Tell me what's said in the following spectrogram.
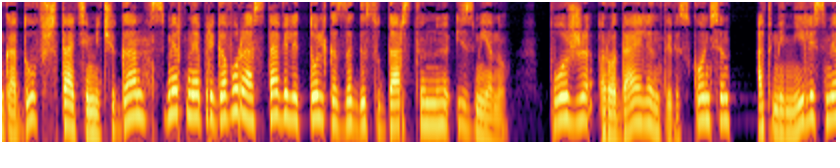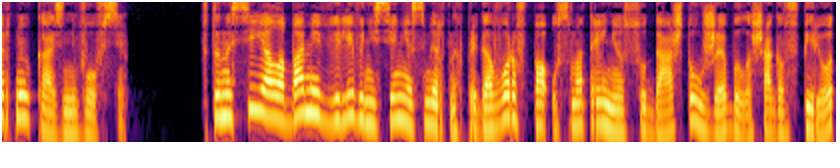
году в штате Мичиган смертные приговоры оставили только за государственную измену. Позже Род-Айленд и Висконсин отменили смертную казнь вовсе. В Теннесси и Алабаме ввели вынесение смертных приговоров по усмотрению суда, что уже было шагом вперед,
